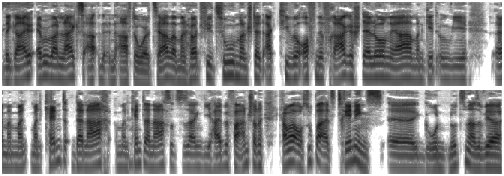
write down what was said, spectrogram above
the guy everyone likes afterwards, ja, weil man hört viel zu, man stellt aktive, offene Fragestellungen, ja, man geht irgendwie, äh, man, man, man kennt danach, man kennt danach sozusagen die halbe Veranstaltung, kann man auch super als Trainingsgrund äh, nutzen. Also wir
